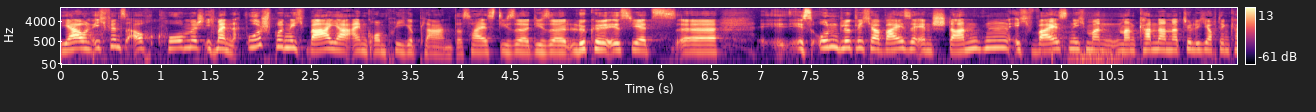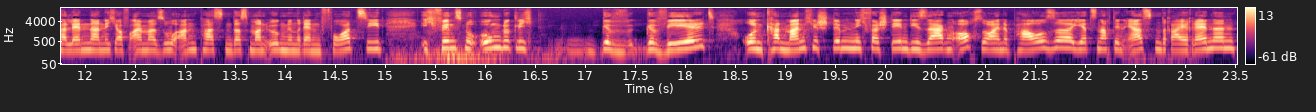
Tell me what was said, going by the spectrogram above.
Ja, und ich finde es auch komisch. Ich meine, ursprünglich war ja ein Grand Prix geplant. Das heißt, diese, diese Lücke ist jetzt äh, ist unglücklicherweise entstanden. Ich weiß nicht, man, man kann dann natürlich auch den Kalender nicht auf einmal so anpassen, dass man irgendein Rennen vorzieht. Ich finde es nur unglücklich gewählt und kann manche Stimmen nicht verstehen, die sagen, auch so eine Pause jetzt nach den ersten drei Rennen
